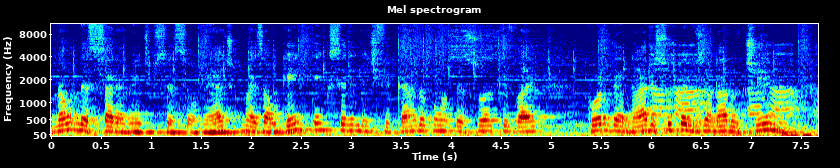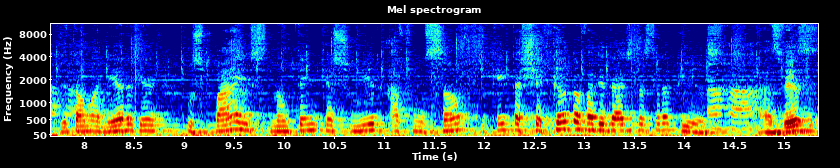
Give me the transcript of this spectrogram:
não necessariamente precisa ser o médico, mas alguém tem que ser identificado como uma pessoa que vai coordenar e supervisionar o time de tal maneira que os pais não têm que assumir a função de quem está checando a validade das terapias. Às vezes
